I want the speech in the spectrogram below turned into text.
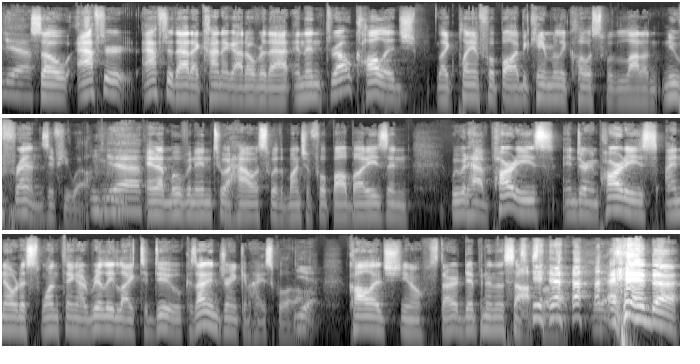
Yeah. So after after that, I kind of got over that, and then throughout college, like playing football, I became really close with a lot of new friends, if you will. Mm-hmm. Yeah. Ended up moving into a house with a bunch of football buddies, and we would have parties. And during parties, I noticed one thing I really liked to do because I didn't drink in high school at all. Yeah. College, you know, started dipping in the sauce a little bit. And uh,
